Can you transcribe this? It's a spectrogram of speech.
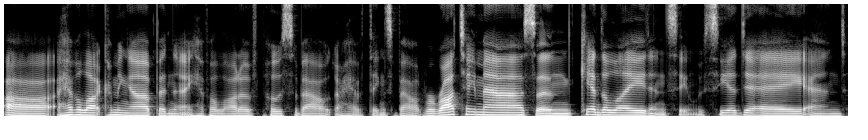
uh, I have a lot coming up, and I have a lot of posts about. I have things about Rorate Mass and Candlelight and St. Lucia Day, and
